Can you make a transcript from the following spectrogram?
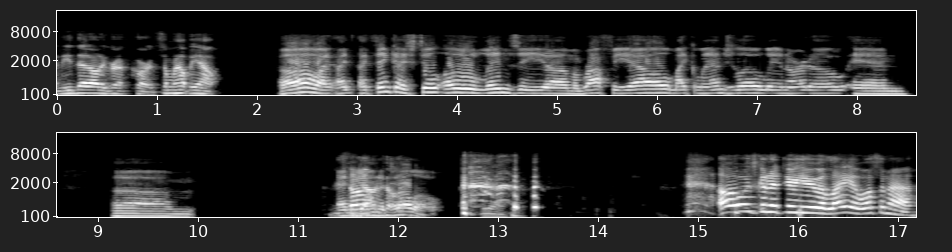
I need that autograph card. Someone help me out. Oh, I, I think I still owe Lindsey um, Raphael, Michelangelo, Leonardo, and um, and Donatello. Yeah. I was going to do you a layer, wasn't I?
